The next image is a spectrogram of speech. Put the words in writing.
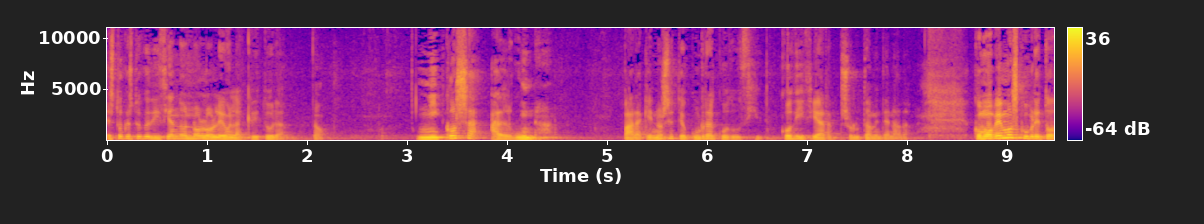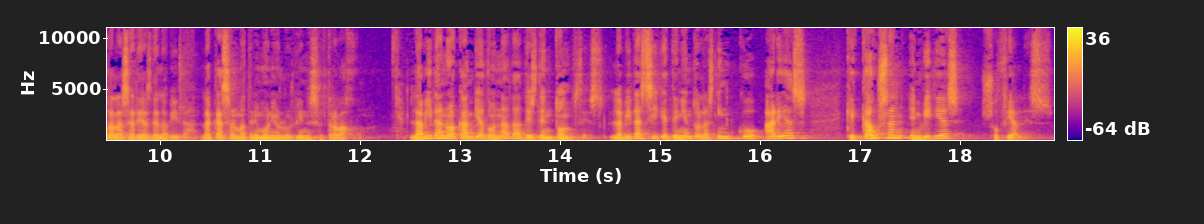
esto que estoy codiciando no lo leo en la escritura. No, ni cosa alguna, para que no se te ocurra codiciar absolutamente nada. Como vemos, cubre todas las áreas de la vida, la casa, el matrimonio, los bienes, el trabajo. La vida no ha cambiado nada desde entonces. La vida sigue teniendo las cinco áreas que causan envidias sociales.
